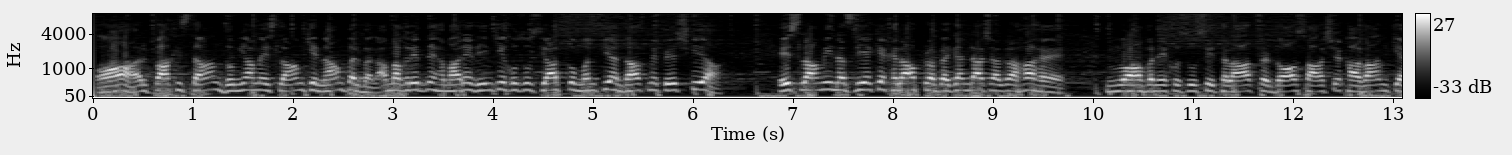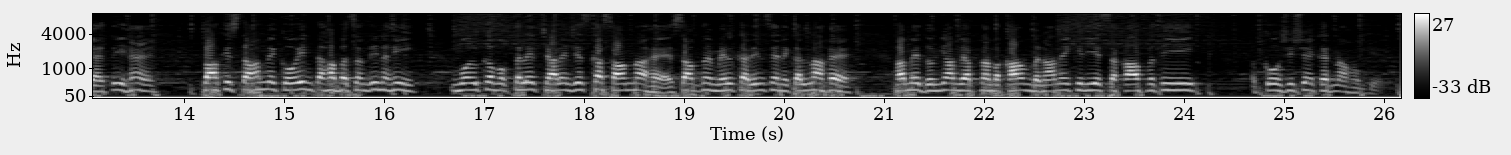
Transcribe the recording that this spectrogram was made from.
اور پاکستان دنیا میں اسلام کے نام پر بنا۔ مغرب نے ہمارے دین کی خصوصیات کو منفی انداز میں پیش کیا۔ اسلامی نظریے کے خلاف پروپیگنڈا چل رہا ہے۔ معاون خصوصی طلاق فردوس عاشق آوان کہتی ہیں، پاکستان میں کوئی انتہا پسندی نہیں۔ ملک کو مختلف چیلنجز کا سامنا ہے۔ سب نے مل کر ان سے نکلنا ہے۔ ہمیں دنیا میں اپنا مقام بنانے کے لیے ثقافتی کوششیں کرنا ہوں گے۔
